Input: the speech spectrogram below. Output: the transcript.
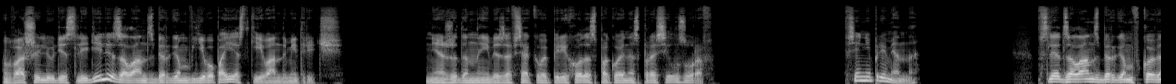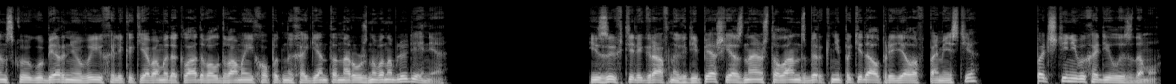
Ваши люди следили за Ландсбергом в его поездке, Иван Дмитриевич? Неожиданно и безо всякого перехода спокойно спросил Зуров. Все непременно. Вслед за Ландсбергом в Ковенскую губернию выехали, как я вам и докладывал, два моих опытных агента наружного наблюдения. Из их телеграфных депеш я знаю, что Ландсберг не покидал пределов поместья, почти не выходил из дому.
